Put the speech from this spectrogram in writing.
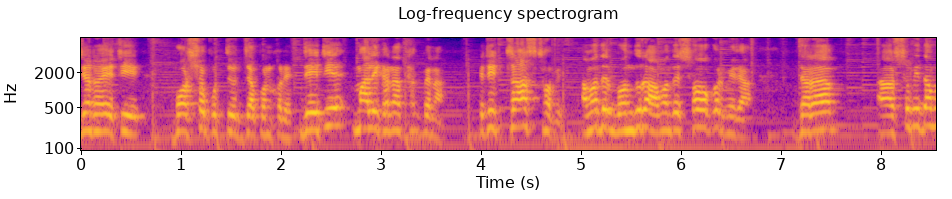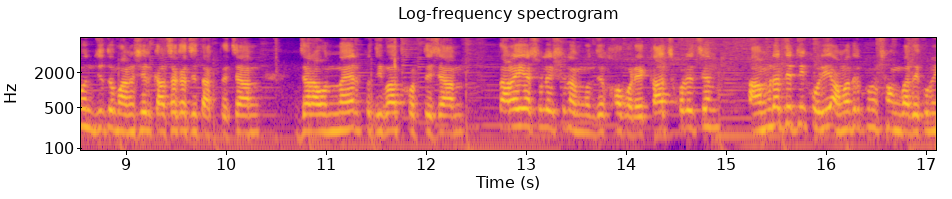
যেন এটি বর্ষপূর্তি উদযাপন করে, যে এটি মালিকানা থাকবে না, এটি ট্রাস্ট হবে। আমাদের বন্ধুরা, আমাদের সহকর্মীরা, যারা সুবিধাবঞ্চিত মানুষের কাছাকাছি থাকতে চান, যারা অন্যায়ের প্রতিবাদ করতে চান তারাই আসলে সুনামগঞ্জের খবরে। কাজ করেছেন, আমরা যেটি করি, আমাদের কোনো সংবাদে কোনো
